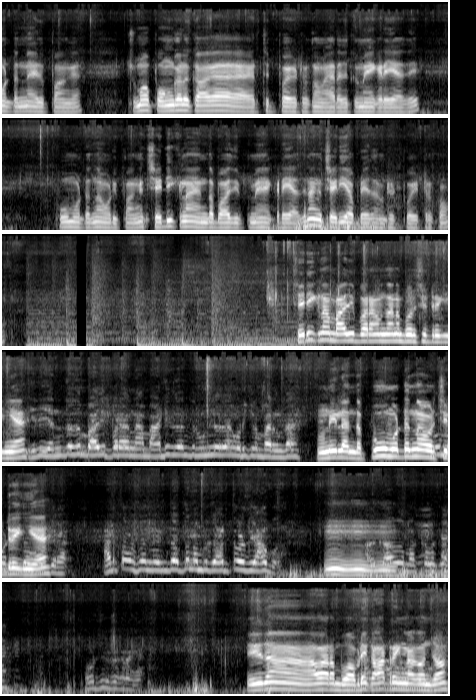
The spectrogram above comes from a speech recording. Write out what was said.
மட்டும்தான் எடுப்பாங்க. சும்மா பொங்கலுக்காக எடுத்துகிட்டு போயிட்டுருக்கோம் வேறு எதுக்குமே கிடையாது. பூ மட்டும்தான் ஒடிப்பாங்க செடிக்கெலாம் எந்த பாதிப்புமே கிடையாது. நாங்கள் செடி அப்படியே தான் விட்டுட்டு போயிட்டுருக்கோம் செடிக்கெலாம் பாதிப்பு வராமல் தானே பொறிச்சிட்டு இருக்கீங்க? இது எந்த இதுவும் பாதிப்படாது நம்ம அடியில் இருந்து நுண்ணில் தான் குடிக்கிறோம் பாருங்க நுண்ணியில் அந்த பூ மட்டும்தான் உடைச்சிட்டு இருக்கீங்க. அடுத்த வருஷம் இருந்தால் தான் நம்மளுக்கு அடுத்த வருஷம் ஆகும் ம் மக்களுக்கு ஒடிச்சிக்கிட்டு இருக்கிறாங்க. இதுதான் ஆவாரம் பூ. அப்படியே காட்டுறீங்களா கொஞ்சம்?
